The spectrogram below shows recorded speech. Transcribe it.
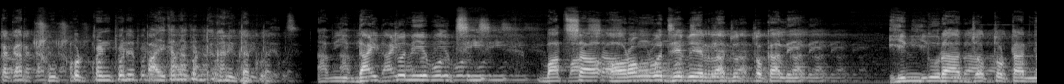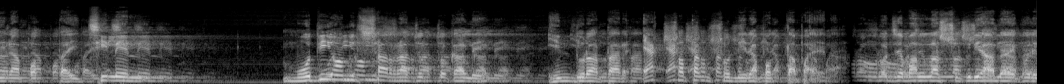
টাকার ছুটকোট প্যান্ট পরে পায়খানা করতে খানিকটা করেছে আমি দায়িত্ব নিয়ে বলছি বাদশাহ অরঙ্গজেবের রাজত্বকালে হিন্দুরা যতটা নিরাপত্তায় ছিলেন। মোদী অমিত শাহর রাজত্বকালে হিন্দুরা তার এক শতাংশ নিরাপত্তা পায় না। অরঙ্গজেব আল্লাহ শুক্রিয়া আদায় করে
